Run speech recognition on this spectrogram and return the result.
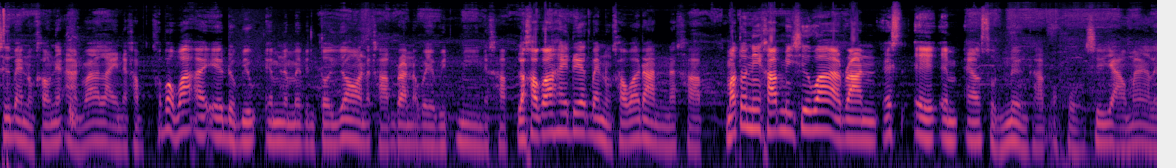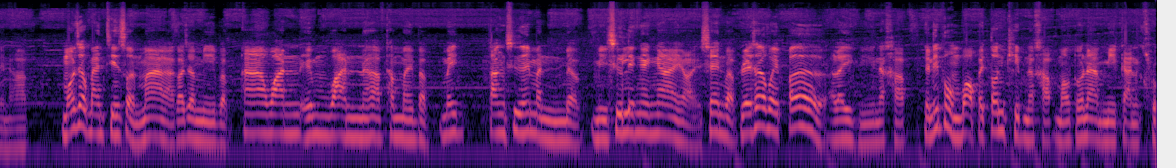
ชื่อแบรนด์ของเขาเนี่ยอ่านว่าอะไรนะครับเขาบอกว่า IAWM เนี่ยมันเป็นตัวย่อนะครับ Run Away with Me นะครับแล้วเขาก็ให้เรียกแบรนด์ของเขาว่า Run นะครับมาตัวนี้ครับมีชื่อว่า Run SAML01 ครับโอ้โหชื่อยาวมากเลยนะครับเมาส์จากแบรนด์จีนส่วนมากอะก็จะมีแบบ R1 M1 นะครับทำไมแบบไม่ ตั้งชื่อให้มันแบบมีชื่อเรียกง่ายๆหน่อย เช่นแบบ Razer Viper อะไรอย่างนี้นะครับ อย่างที่ผมบอกไปต้นคลิปนะครับเมาส์ตัวนั้นมีการโคล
